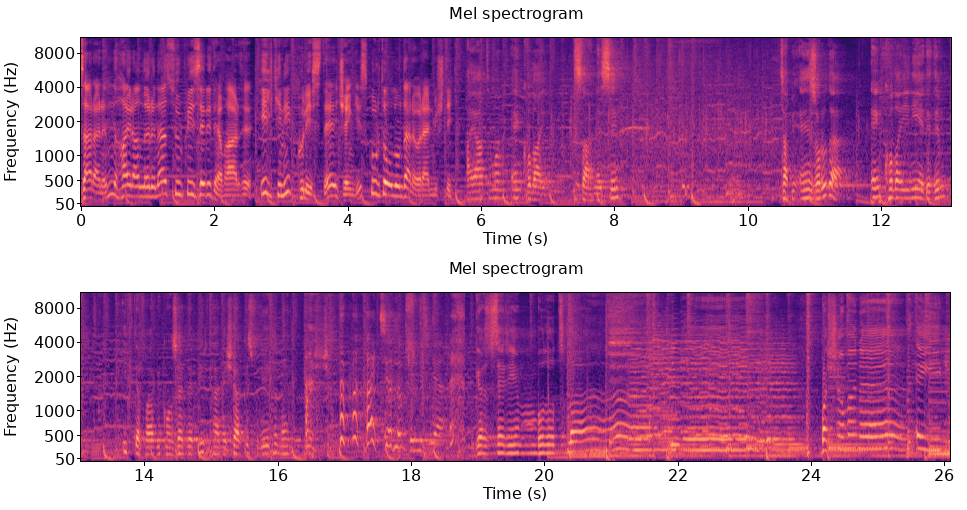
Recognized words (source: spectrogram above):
Zara'nın hayranlarına sürprizleri de vardı. İlkini kuliste Cengiz Kurtoğlu'ndan öğrenmiştik. Hayatımın en kolay sahnesi. Tabii en zoru da en kolayı niye dedim? İlk defa bir konserde bir tane şarkı söyleyip hemen canım benim ya. Gözlerim bulutlar Başım öne eğildi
